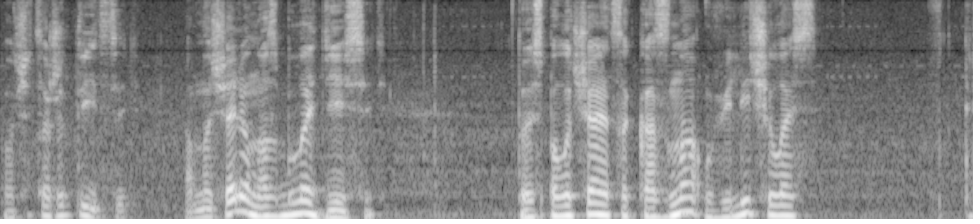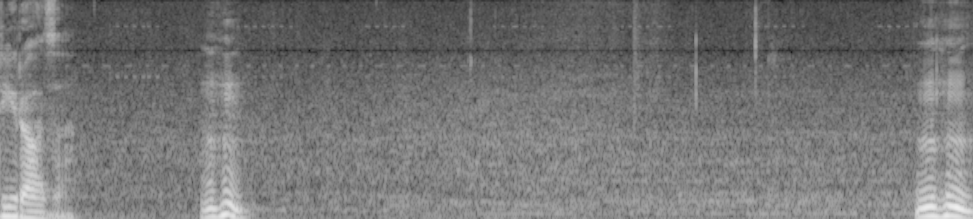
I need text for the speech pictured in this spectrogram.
Получается же 30. А вначале у нас было 10. То есть получается казна увеличилась в 3 раза. Угу. Угу.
